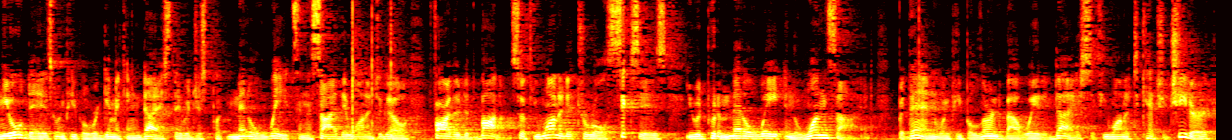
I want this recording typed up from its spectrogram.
In the old days, when people were gimmicking dice, they would just put metal weights in the side they wanted to go farther to the bottom. So if you wanted it to roll sixes, you would put a metal weight in the one side. But then, when people learned about weighted dice, if you wanted to catch a cheater,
